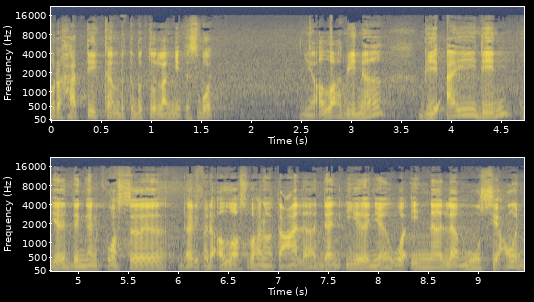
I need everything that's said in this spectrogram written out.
perhatikan betul-betul langit tersebut. Ya Allah bina bi ya dengan kuasa daripada Allah Subhanahu Wa Taala dan ianya wa inna la musiun.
